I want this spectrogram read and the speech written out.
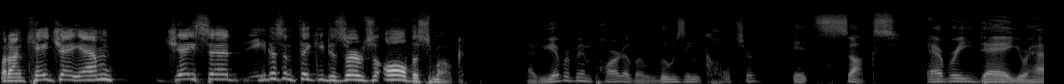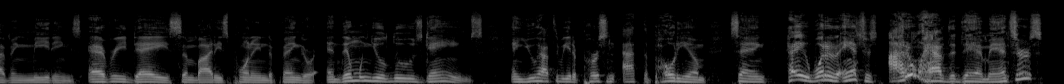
But on KJM, Jay said he doesn't think he deserves all the smoke. Have you ever been part of a losing culture? It sucks. Every day you're having meetings. Every day somebody's pointing the finger. And then when you lose games and you have to be the person at the podium saying, hey, what are the answers? I don't have the damn answers.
